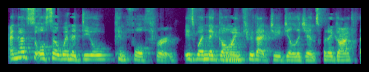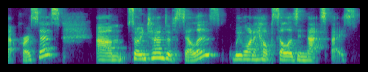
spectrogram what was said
And that's also when the deal can fall through, is when they're going mm. through that due diligence, when they're going through that process. Um, so in terms of sellers, we want to help sellers in that space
